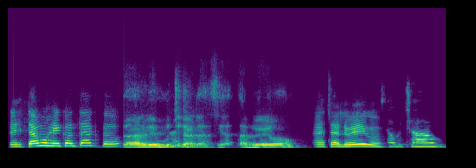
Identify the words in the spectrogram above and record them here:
Estamos en contacto. Dale, muchas gracias. Hasta luego. Hasta luego. Chau, chau.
